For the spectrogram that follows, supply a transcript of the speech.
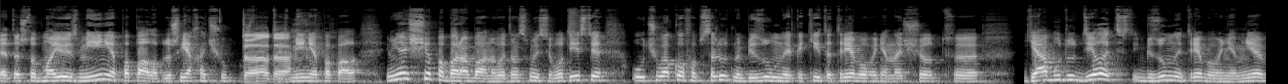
это чтобы мое изменение попало, потому что я хочу, да, чтобы да. изменение попало. И мне вообще по барабану в этом смысле. Вот если у чуваков абсолютно безумные какие-то требования насчет э, я буду делать безумные требования. Мне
